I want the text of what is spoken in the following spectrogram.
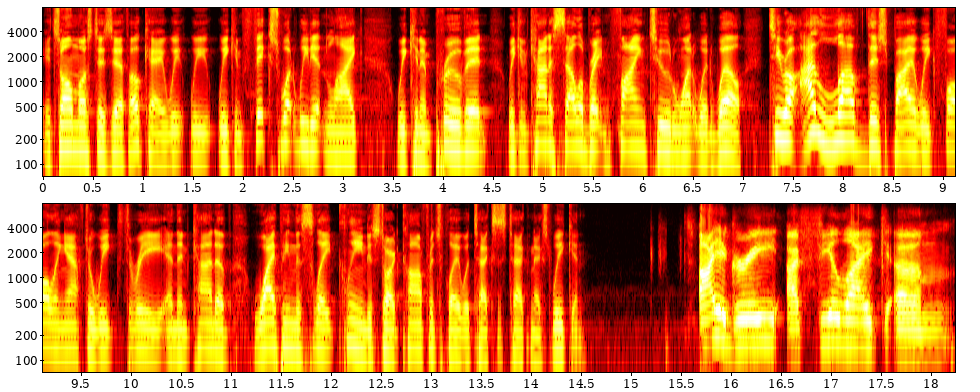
It's almost as if, okay, we, we, we can fix what we didn't like, we can improve it, we can kind of celebrate and fine tune what went well. T I love this bye week falling after week three and then kind of wiping the slate clean to start conference play with Texas Tech next weekend. I agree. I feel like um,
